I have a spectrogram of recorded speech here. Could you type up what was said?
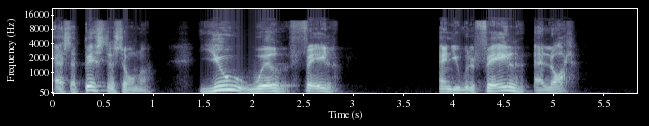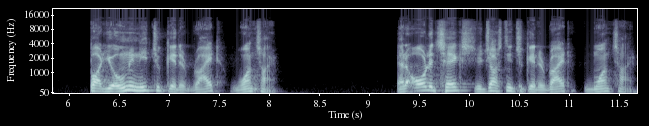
as a business owner, you will fail. And you will fail a lot. But you only need to get it right one time. That all it takes, you just need to get it right one time.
